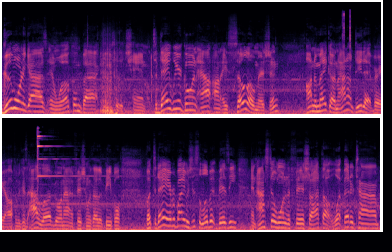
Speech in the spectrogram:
Good morning guys and welcome back to the channel. Today we are going out on a solo mission on the Mako and I don't do that very often because I love going out and fishing with other people. But today everybody was just a little bit busy and I still wanted to fish so I thought what better time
